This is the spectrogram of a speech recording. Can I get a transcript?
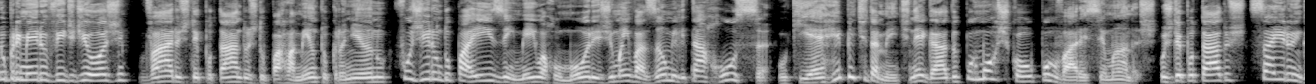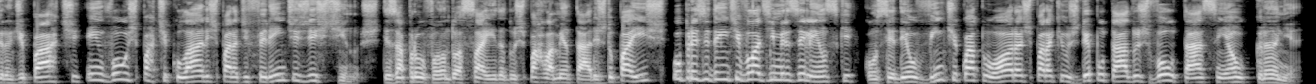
No primeiro vídeo de hoje, vários deputados do parlamento ucraniano fugiram do país em meio a rumores de uma invasão militar russa o que é repetidamente negado por Moscou por várias semanas. Os deputados saíram em grande parte em voos particulares para diferentes destinos. Desaprovando a saída dos parlamentares do país, o presidente Vladimir Zelensky concedeu 24 horas para que os deputados voltassem à Ucrânia.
